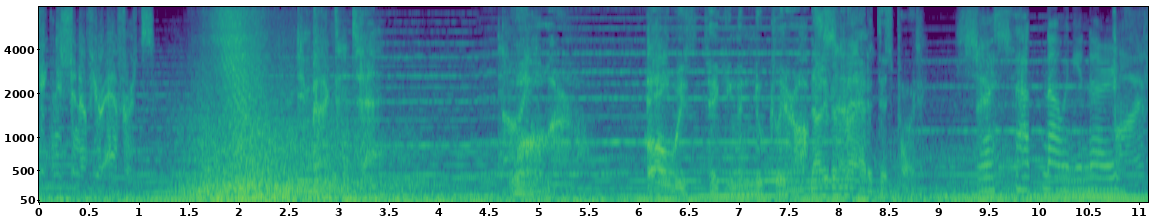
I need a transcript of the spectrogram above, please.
recognition of your efforts. Impact in 10. Waller. Always taking the nuclear option. Not even mad at this point. Sure suck knowing your nerves. Five,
